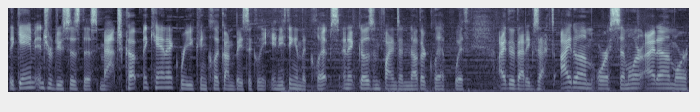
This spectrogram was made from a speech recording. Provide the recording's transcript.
The game introduces this match cut mechanic where you can click on basically anything in the clips and it goes and finds another clip with either that exact item or a similar item or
